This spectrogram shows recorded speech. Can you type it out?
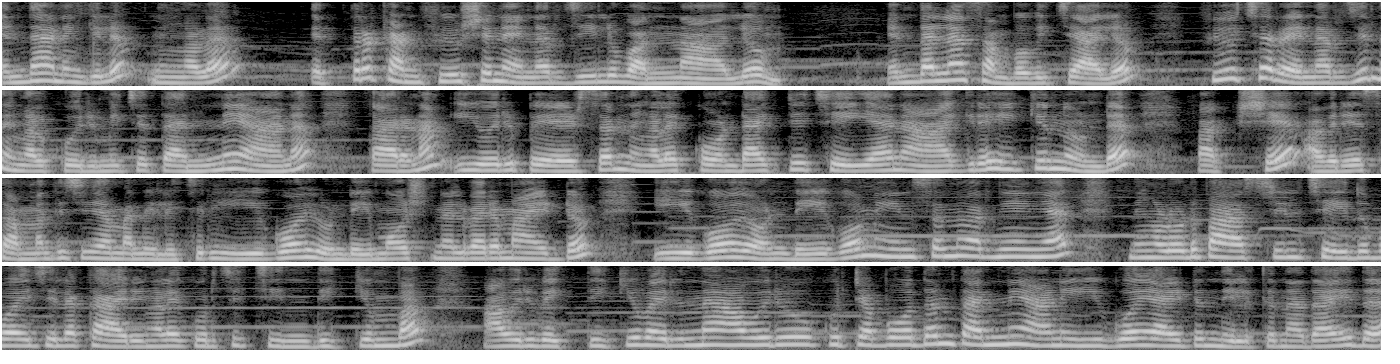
എന്താണെങ്കിലും നിങ്ങൾ എത്ര കൺഫ്യൂഷൻ എനർജിയിൽ വന്നാലും എന്തെല്ലാം സംഭവിച്ചാലും ഫ്യൂച്ചർ എനർജി നിങ്ങൾക്ക് ഒരുമിച്ച് തന്നെയാണ്. കാരണം ഈ ഒരു പേഴ്സൺ നിങ്ങളെ കോണ്ടാക്റ്റ് ചെയ്യാൻ ആഗ്രഹിക്കുന്നുണ്ട്. പക്ഷേ അവരെ സംബന്ധിച്ച് ഞാൻ പറഞ്ഞില്ല ഇച്ചിരി ഈഗോയുണ്ട്. ഇമോഷണൽ പരമായിട്ടും ഈഗോ ഉണ്ട് ഈഗോ മീൻസ് എന്ന് പറഞ്ഞു കഴിഞ്ഞാൽ നിങ്ങളോട് പാസ്റ്റിൽ ചെയ്തു പോയ ചില കാര്യങ്ങളെക്കുറിച്ച് ചിന്തിക്കുമ്പം ആ ഒരു വ്യക്തിക്ക് വരുന്ന ആ ഒരു കുറ്റബോധം തന്നെയാണ് ഈഗോയായിട്ട് നിൽക്കുന്നത്. അതായത്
